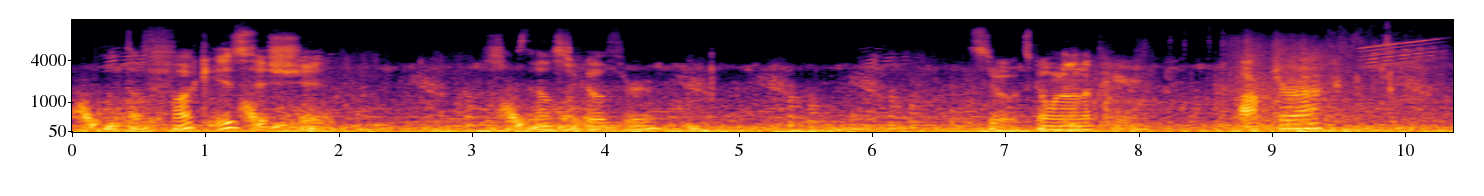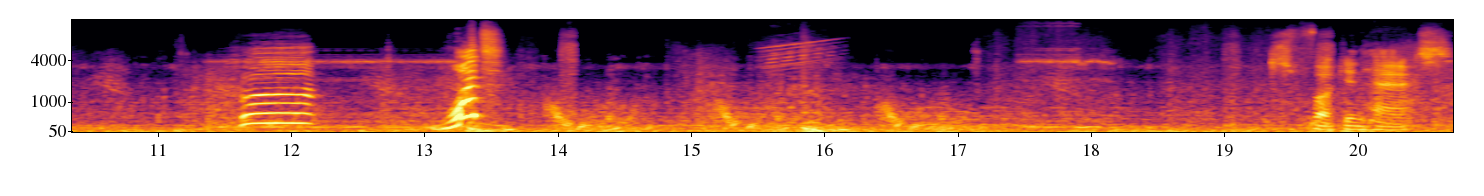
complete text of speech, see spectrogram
What the fuck is this shit? Something else to go through. Let's see what's going on up here. Octorok? What? Fucking hacks.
